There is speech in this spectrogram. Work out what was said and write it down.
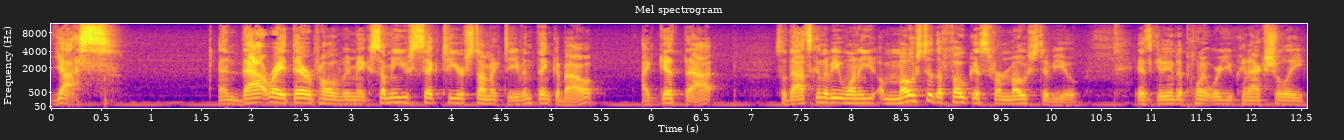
Yes. And that right there probably makes some of you sick to your stomach to even think about. I get that. So that's going to be one of you. Most of the focus for most of you is getting to the point where you can actually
